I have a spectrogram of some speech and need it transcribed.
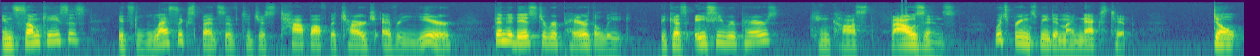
In some cases, it's less expensive to just top off the charge every year than it is to repair the leak because AC repairs can cost thousands. Which brings me to my next tip don't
